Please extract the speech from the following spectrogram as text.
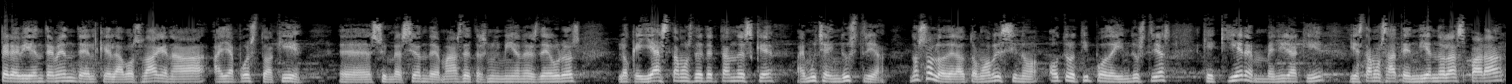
pero evidentemente el que la Volkswagen haya puesto aquí eh, su inversión de más de 3.000 millones de euros, lo que ya estamos detectando es que hay mucha industria, no solo del automóvil, sino otro tipo de industrias que quieren venir aquí y estamos atendiéndolas para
